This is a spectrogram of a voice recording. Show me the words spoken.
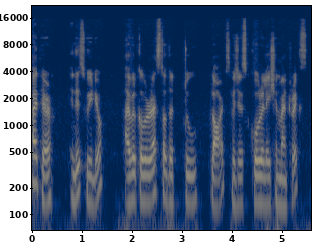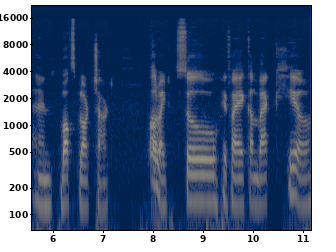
Hi there. In this video, I will cover rest of the two plots, which is correlation matrix and box plot chart. Alright, so if I come back here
